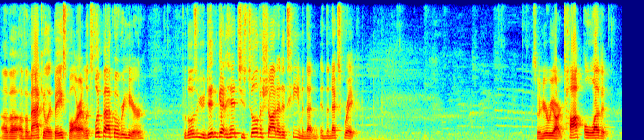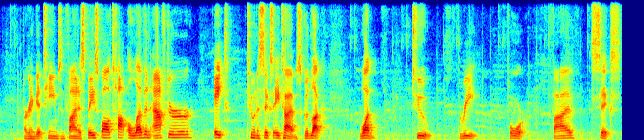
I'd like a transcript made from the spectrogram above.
of a, of immaculate baseball. All right, let's flip back over here. For those of you who didn't get hits, you still have a shot at a team in that in the next break. So here we are, top 11 are going to get teams in Finest Baseball. Top 11 after 8. 2 and a 6, 8 times. Good luck. One, two, three, four, five, six,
